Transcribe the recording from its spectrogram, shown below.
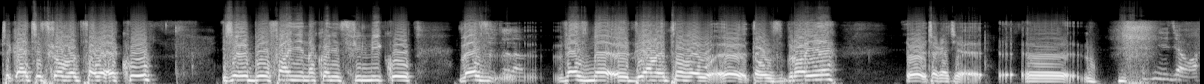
Czekajcie, schowam całe EQ. Żeby było fajnie na koniec filmiku, wez, wezmę e, diamentową e, tą zbroję. E, czekajcie, e, e, no, nie działa.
